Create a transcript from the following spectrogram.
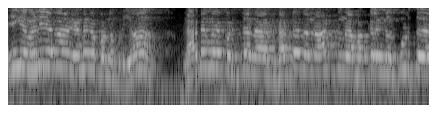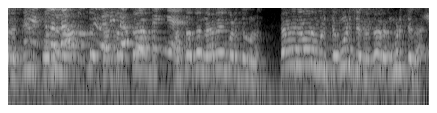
நீங்க வெளியேறினா என்னங்க பண்ண முடியும்? நடைமுறைப்படுத்த சட்டத்தை நாட்டு மக்கள் எங்களுக்கு கொடுத்த தீர்ப்பு வந்து நாட்டு சட்டத்தை சட்டத்தை நிறைவேற்றணும் சகோதரி ஒரு முடிச்சு முடிச்சிருந்தா முடிச்சிடறேன்.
